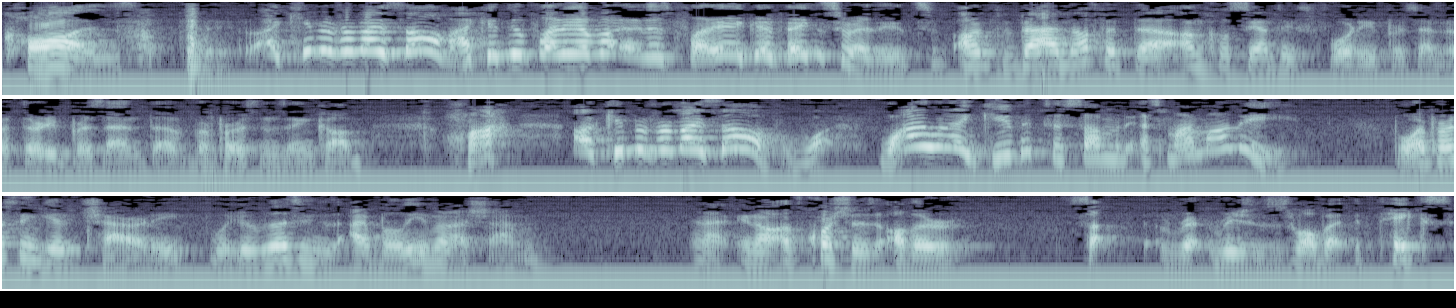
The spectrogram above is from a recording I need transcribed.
cause. I keep it for myself. I can do plenty of money. There's plenty of good things for it. It's bad enough that the Uncle Sam takes 40% or 30% of a person's income. I'll keep it for myself. Why would I give it to somebody? That's my money. But when a person gives charity, what you're realizing is, I believe in Hashem. And I, you know, of course there's other reasons as well, but it takes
